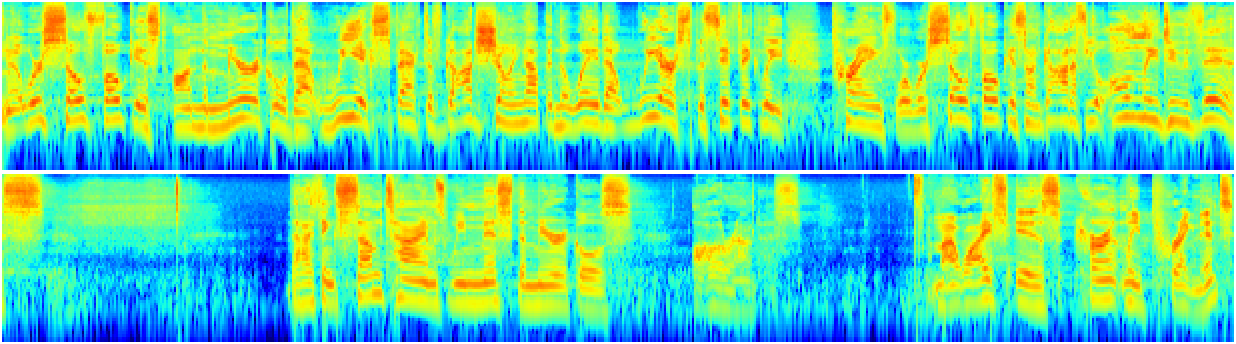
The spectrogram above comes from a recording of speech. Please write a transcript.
We're so focused on the miracle that we expect of God showing up in the way that we are specifically praying for. We're so focused on God, if you'll only do this that I think sometimes we miss the miracles all around us. My wife is currently pregnant.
